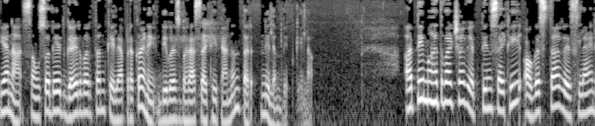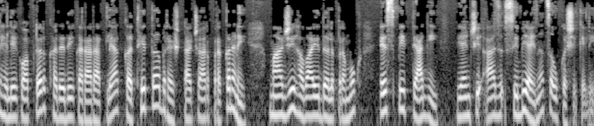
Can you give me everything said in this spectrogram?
यांना संसदेत गैरवर्तन केल्याप्रकरणी दिवसभरासाठी त्यानंतर निलंबित केलं. अतिमहत्वाच्या व्यक्तींसाठी ऑगस्टा वेस्टलँड हेलिकॉप्टर खरेदी करारातल्या कथित भ्रष्टाचार प्रकरणी माजी हवाई दल प्रमुख एस पी त्यागी यांची आज सीबीआयनं चौकशी केली.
